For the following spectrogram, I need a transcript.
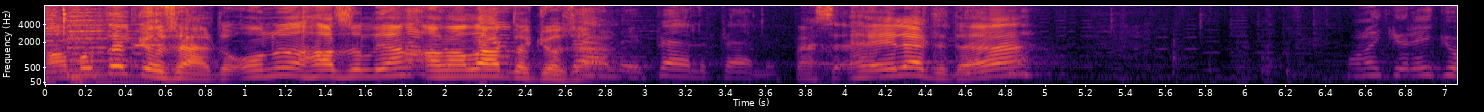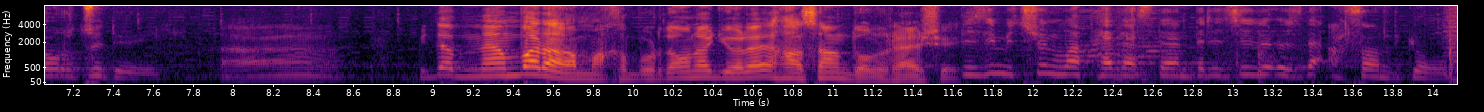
Hamur da gözəldir. Onu hazırlayan analar da gözəldir. Bəli, bəli, bəli. Bəs elədir də. Ona görə yorucu deyil. Hə. Bir də mən var ağam axı burada. Ona görə hasan da olur hər şey. Bizim üçün lap həvəsləndiricidir, özü də asan bir yoldur.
